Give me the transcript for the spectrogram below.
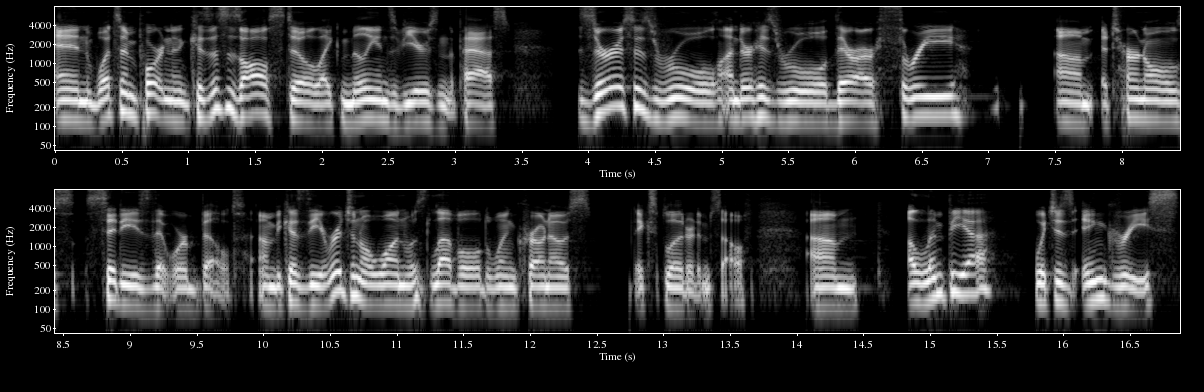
and what's important because this is all still like millions of years in the past. Zuras's rule, under his rule, there are three um, Eternals cities that were built um, because the original one was leveled when Kronos exploded himself. Um, Olympia, which is in Greece,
